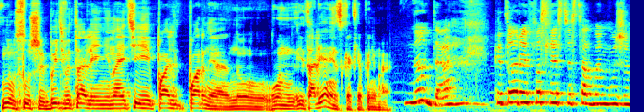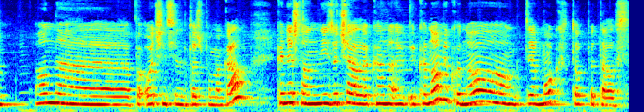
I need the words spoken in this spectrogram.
Ну, слушай, быть в Италии не найти парня, ну, он итальянец, как я понимаю. Ну да, который впоследствии стал моим мужем. Он э, очень сильно тоже помогал. Конечно, он не изучал эко- экономику, но где мог, то пытался.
